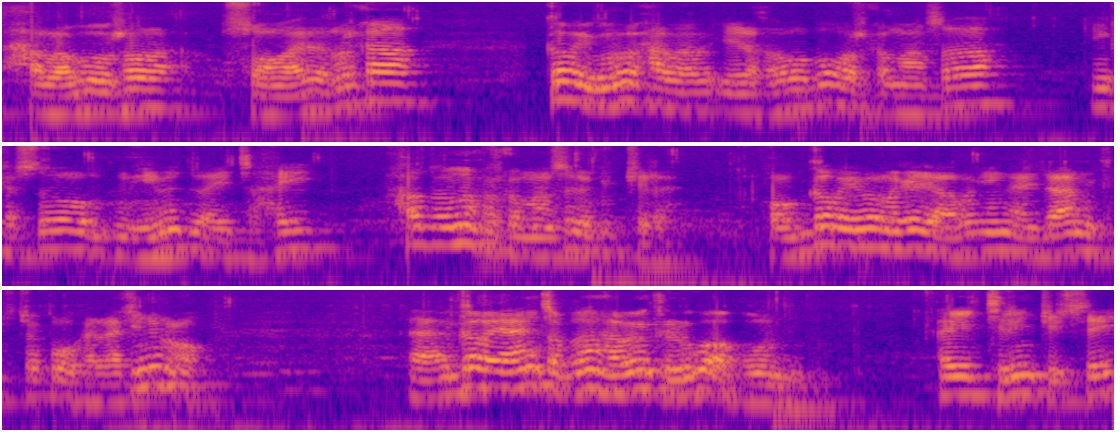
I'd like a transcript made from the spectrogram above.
halabuurada soomaalida markaa gabayguna waxaa la yidhaahdo boqorka maansada inkastoo muhiimaddu ay tahay hadba nuxurka maansada ku jira oo gabayba laga yaabo in ay daami karto kuwa kale. Laakiin nimco gabay aan inta badan haweenka lagu aqoonin ayay tirin jirtay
